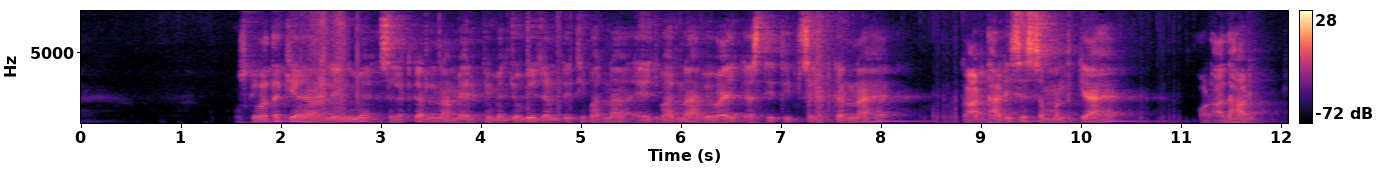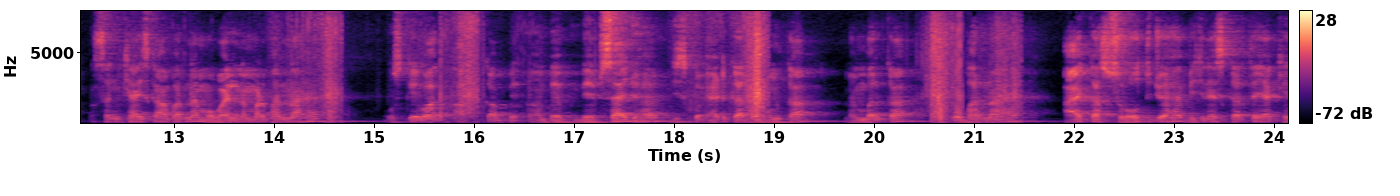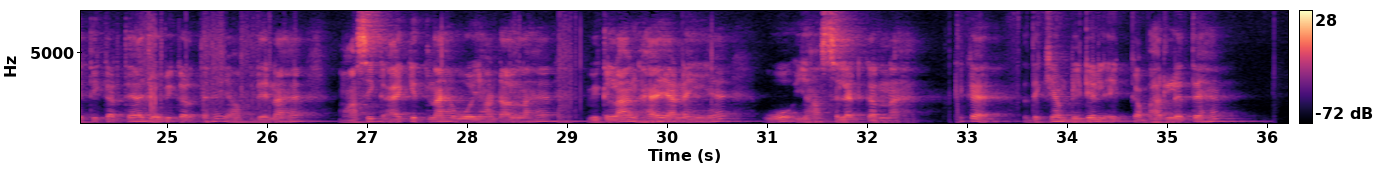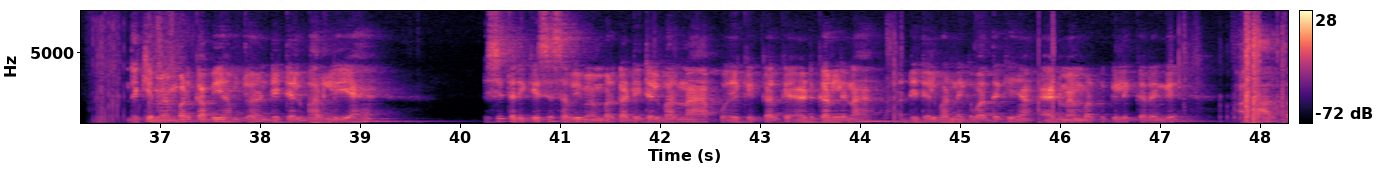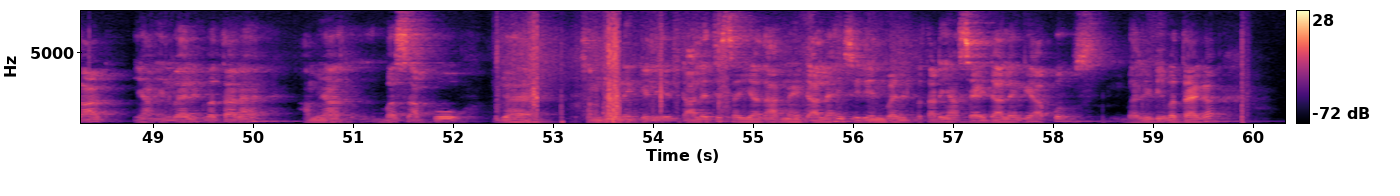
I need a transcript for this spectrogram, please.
उसके बाद देखिए यहाँ लिंग में सेलेक्ट कर लेना मेल फीमेल जो भी जन्म तिथि भरना है एज भरना है, वैवाहिक स्थिति सेलेक्ट करना है, कार्डधारी से संबंध क्या है, और आधार संख्या इसका भरना है मोबाइल नंबर भरना है, उसके बाद आपका व्यवसाय जो है, जिसको ऐड कर रहे हैं उनका मेंबर का, वो भरना है। आय का स्रोत जो है बिज़नेस करते हैं या खेती करते हैं, जो भी करते हैं, यहाँ पर देना है। मासिक आय कितना है, वो यहाँ डालना है। विकलांग है या नहीं है, वो यहाँ सेलेक्ट करना है। ठीक है? तो देखिए, हम डिटेल एक का भर लेते हैं। देखिए मेंबर का भी हम जो है डिटेल भर लिए हैं। इसी तरीके से सभी मेंबर का डिटेल भरना है, आपको एक एक करके ऐड कर लेना है। डिटेल भरने के बाद देखिए, यहाँ ऐड मेंबर पर क्लिक करेंगे। आधार कार्ड यहाँ इनवैलिड बता रहा है। हम यहाँ बस आपको जो है समझाने के लिए डाले थे, सही आधार नहीं डाले हैं, इसीलिए इनवैलिड बता रहे यहाँ सही डालेंगे, आपको वैलिड ही बताएगा।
